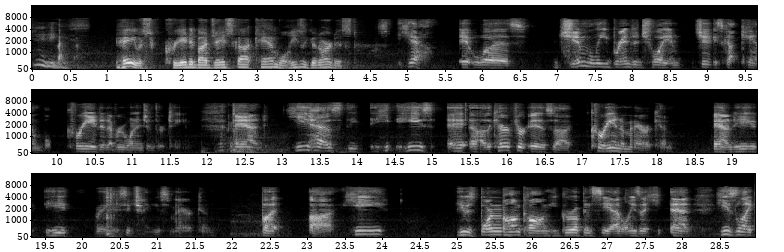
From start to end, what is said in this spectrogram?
Jeez. hey, it was created by J. Scott Campbell. He's a good artist. Yeah, it was Jim Lee, Brandon Choi, and J. Scott Campbell created everyone in Gen 13, and he has the he, he's a, uh, the character is uh, Korean American, and he he wait is he Chinese American, but uh, he he was born in Hong Kong. He grew up in Seattle. And he's a and he's like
